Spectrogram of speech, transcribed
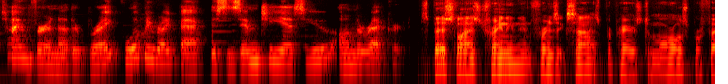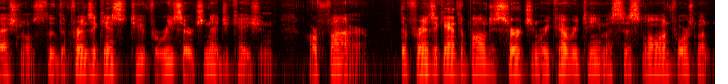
Time for another break. We'll be right back. This is MTSU on the record. Specialized training in forensic science prepares tomorrow's professionals through the Forensic Institute for Research and Education, or FIRE. The Forensic Anthropology Search and Recovery Team assists law enforcement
